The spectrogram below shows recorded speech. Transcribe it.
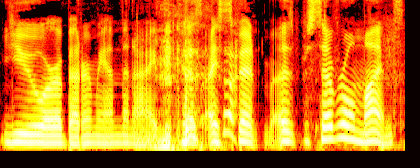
You are a better man than I because I spent uh, several months.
